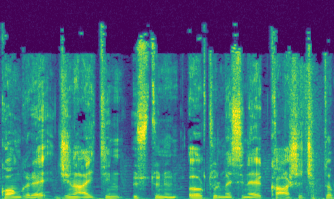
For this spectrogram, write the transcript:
kongre cinayetin üstünün örtülmesine karşı çıktı.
